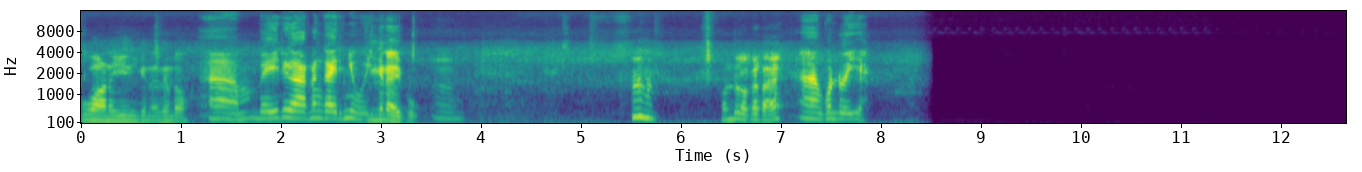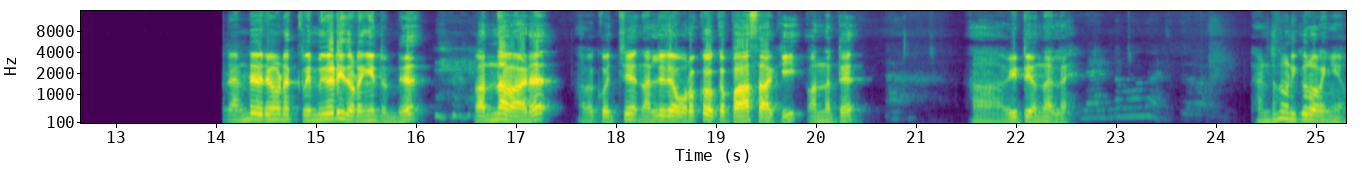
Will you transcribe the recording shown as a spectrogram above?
പൂവാണ് ഈ നിൽക്കുന്നത്. ഇതുണ്ടോ? ആ വെയിൽ കാരണം കരിഞ്ഞു പോയി. ഇങ്ങനെ ആയി പൂ. കൊണ്ടുപോക്കട്ടെ ആ കൊണ്ടുപോയി രണ്ടുപേരും കൂടെ ക്രിമികടി തുടങ്ങിയിട്ടുണ്ട്. വന്ന പാട്. അപ്പൊ കൊച്ച് നല്ലൊരു ഉറക്കമൊക്കെ പാസ്സാക്കി വന്നിട്ട് ആ വീട്ടിൽ വന്നല്ലേ രണ്ടു മണിക്കൂർ ഉറങ്ങിയോ?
